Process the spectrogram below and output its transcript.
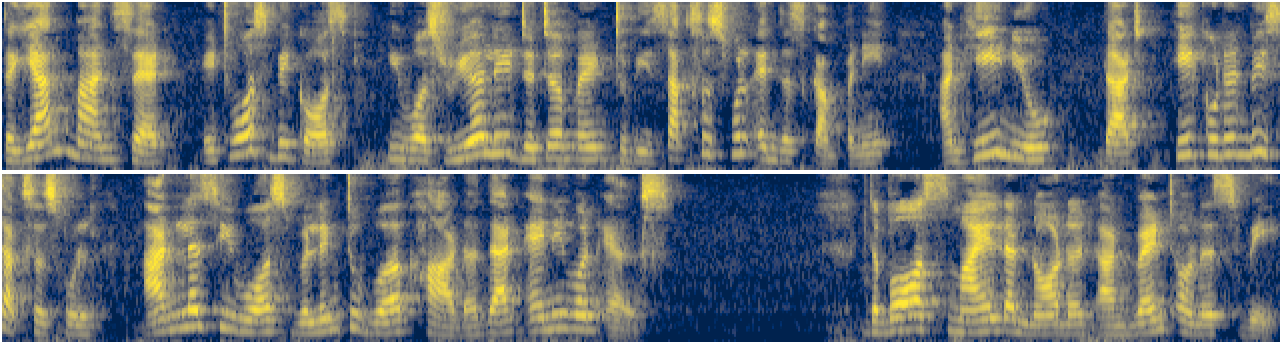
The young man said it was because he was really determined to be successful in this company and he knew that he couldn't be successful unless he was willing to work harder than anyone else. The boss smiled and nodded and went on his way.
